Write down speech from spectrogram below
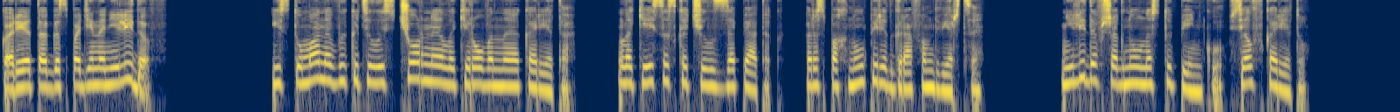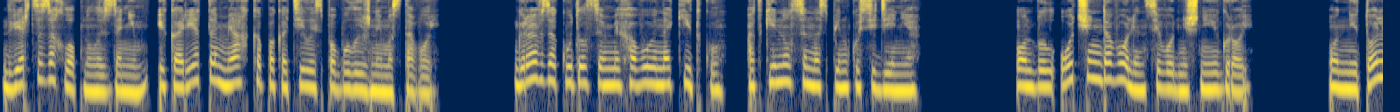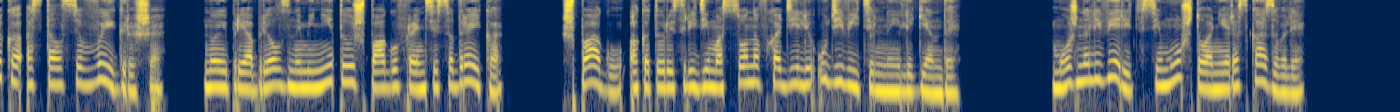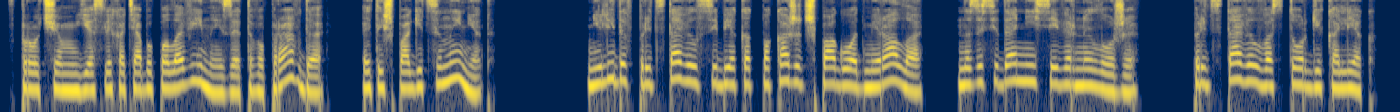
«Карета господина Нелидов!» Из тумана выкатилась черная лакированная карета. Лакей соскочил с запяток, распахнул перед графом дверцы. Нелидов шагнул на ступеньку, сел в карету. Дверца захлопнулась за ним, и карета мягко покатилась по булыжной мостовой. Граф закутался в меховую накидку, откинулся на спинку сиденья. Он был очень доволен сегодняшней игрой. Он не только остался в выигрыше, но и приобрел знаменитую шпагу Фрэнсиса Дрейка, шпагу, о которой среди масонов ходили удивительные легенды. Можно ли верить всему, что они рассказывали? Впрочем, если хотя бы половина из этого правда, этой шпаги цены нет. Нелидов представил себе, как покажет шпагу адмирала на заседании Северной Ложи. Представил восторги коллег.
